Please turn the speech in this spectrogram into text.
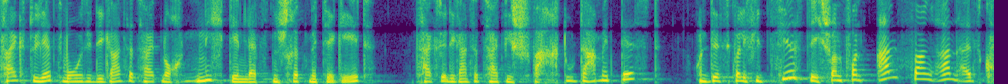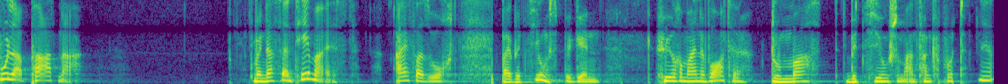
zeigst du jetzt, wo sie die ganze Zeit noch nicht den letzten Schritt mit dir geht, zeigst du ihr die ganze Zeit, wie schwach du damit bist und disqualifizierst dich schon von Anfang an als cooler Partner. Wenn das ein Thema ist, Eifersucht bei Beziehungsbeginn, höre meine Worte. Du machst die Beziehung schon am Anfang kaputt. Ja.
